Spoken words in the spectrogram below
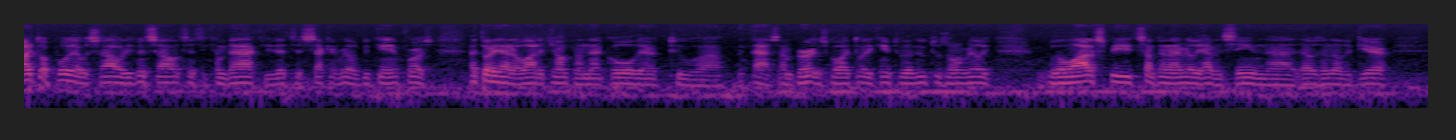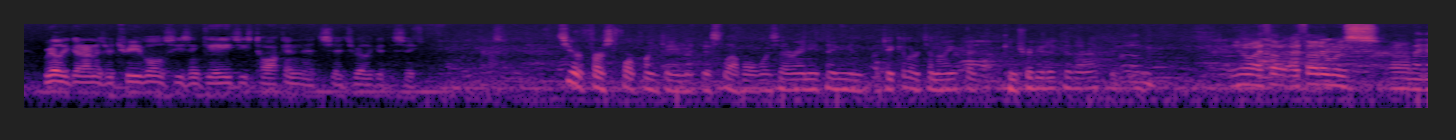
Well, I thought Pouliot was solid. He's been solid since he come back. He, that's his second real good game for us. I thought he had a lot of jump on that goal there to uh, pass on Burton's goal. I thought he came to the neutral zone really with a lot of speed, something I really haven't seen. Uh, that was another gear. Really good on his retrievals. He's engaged. He's talking. It's it's really good to see. It's your first four-point game at this level. Was there anything in particular tonight that contributed to that? You know, I thought I thought it was, um,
